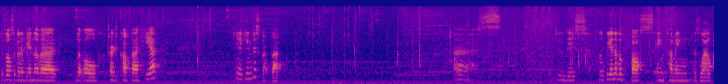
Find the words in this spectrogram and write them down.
There's also going to be another little treasure coffer here. Yeah, you can just grab that. Do this. There'll be another boss incoming as well.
